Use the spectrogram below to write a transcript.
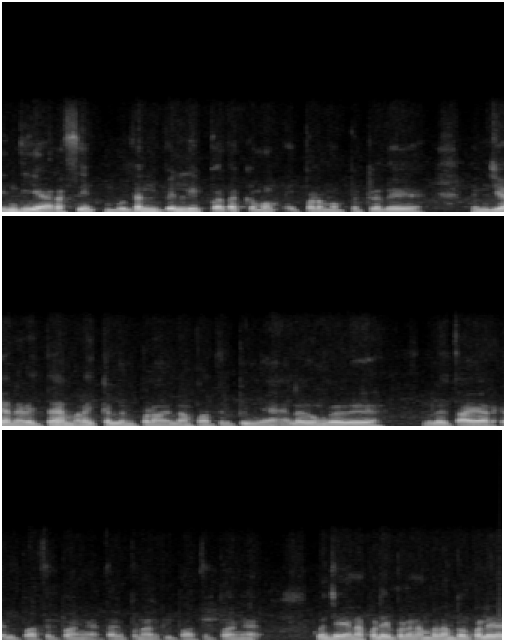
இந்திய அரசின் முதல் வெள்ளி பதக்கமும் இப்படமும் பெற்றது. எம்ஜிஆர் நடித்த மலைக்கல்லன் படம் எல்லாம் பார்த்துருப்பீங்க. அல்லது உங்கள் உங்களது தாயார்கள் பார்த்துருப்பாங்க தகப்பனார்கள் பார்த்துருப்பாங்க. கொஞ்சம் ஏன்னா பழைய படம் நம்ம தான் இப்போ பழைய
